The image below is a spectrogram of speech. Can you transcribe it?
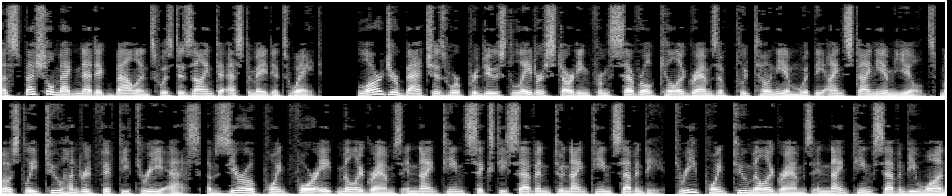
A special magnetic balance was designed to estimate its weight. Larger batches were produced later starting from several kilograms of plutonium with the einsteinium yields mostly 253s of 0.48 milligrams in 1967 to 1970, 3.2 milligrams in 1971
